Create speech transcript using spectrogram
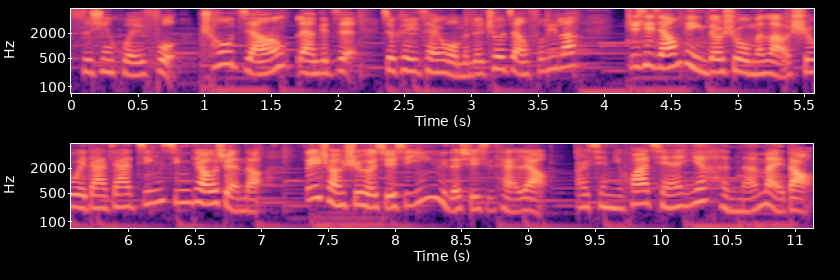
私信回复“抽奖”两个字，就可以参与我们的抽奖福利啦。这些奖品都是我们老师为大家精心挑选的，非常适合学习英语的学习材料，而且你花钱也很难买到。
